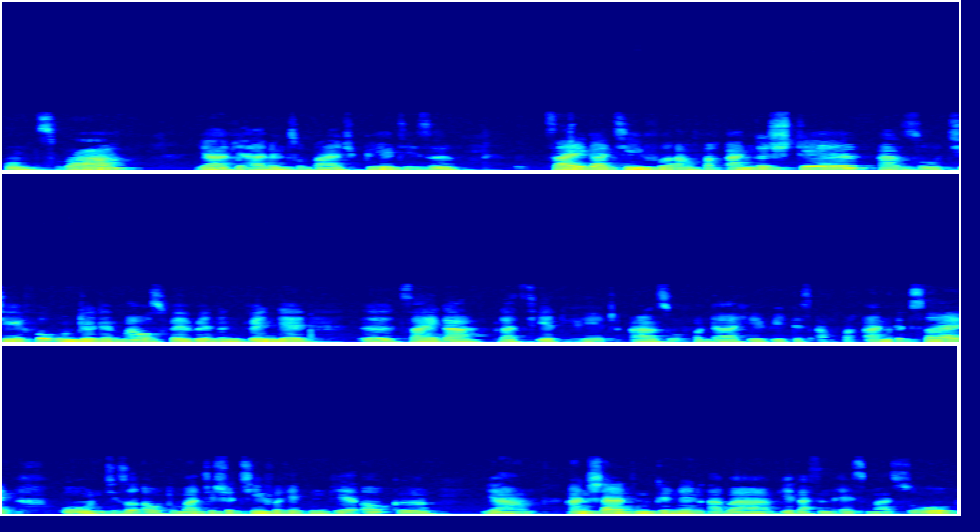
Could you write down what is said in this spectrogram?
und zwar, ja, wir haben zum Beispiel diese Zeigertiefe einfach angestellt, also Tiefe unter der Maus verwenden, wenn der äh, Zeiger platziert wird. Also von daher wird es einfach angezeigt und diese automatische Tiefe hätten wir auch äh, ja, anschalten können, aber wir lassen es mal so.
